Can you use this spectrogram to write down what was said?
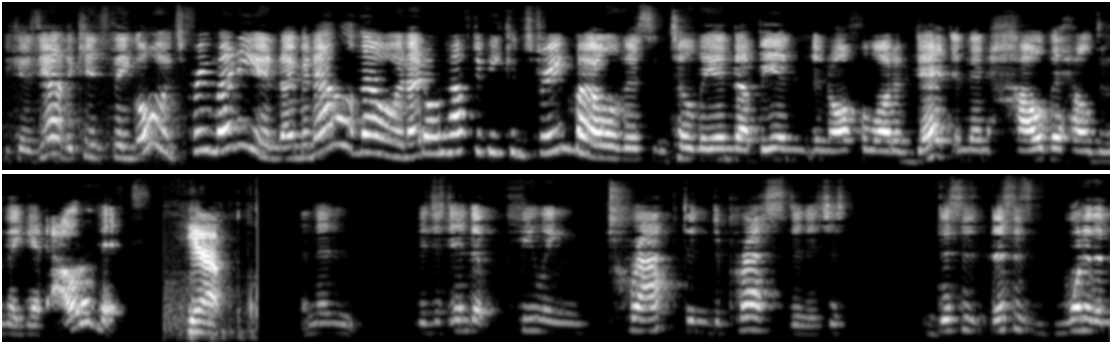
Because yeah, the kids think, oh, it's free money and I'm an adult now and I don't have to be constrained by all of this until they end up in an awful lot of debt and then how the hell do they get out of it? Yeah. And then they just end up feeling trapped and depressed and it's just this is this is one of the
